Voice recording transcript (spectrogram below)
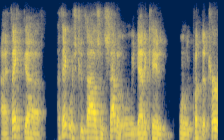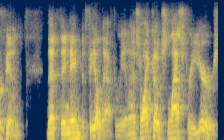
I think, I think it was 2007 when we dedicated when we put the turf in that they named the field after me. And I, so I coached the last three years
